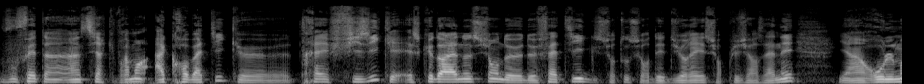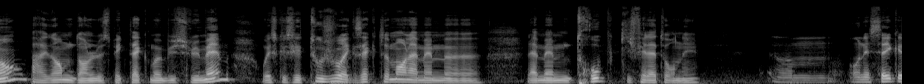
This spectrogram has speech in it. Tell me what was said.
vous faites un, cirque vraiment acrobatique, euh, très physique. Est-ce que dans la notion de, fatigue, surtout sur des durées, sur plusieurs années, il y a un roulement, par exemple, dans le spectacle Mobus lui-même, ou est-ce que c'est toujours exactement la même, euh, la même troupe qui fait la tournée? Um, On essaye que,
